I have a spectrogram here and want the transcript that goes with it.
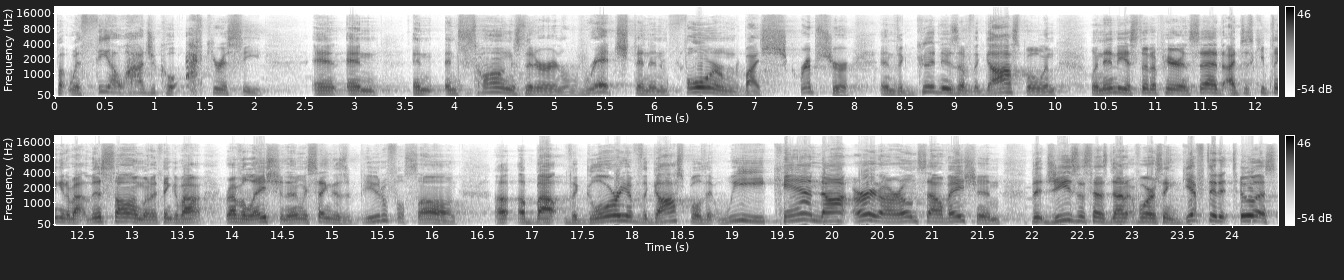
but with theological accuracy and, and and, and songs that are enriched and informed by scripture and the good news of the gospel. And when India stood up here and said, I just keep thinking about this song when I think about Revelation, and then we sang this beautiful song uh, about the glory of the gospel that we cannot earn our own salvation, that Jesus has done it for us and gifted it to us.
